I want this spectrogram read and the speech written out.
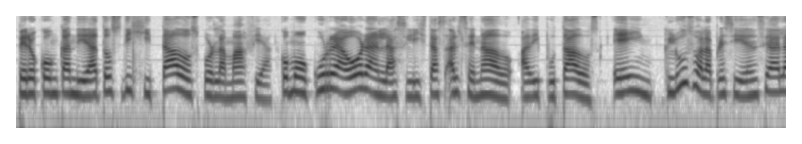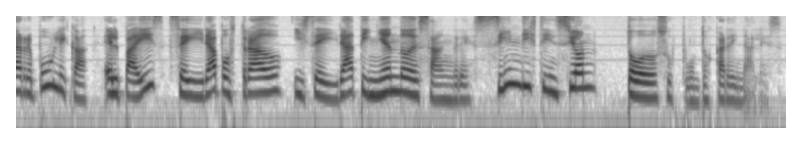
Pero con candidatos digitados por la mafia, como ocurre ahora en las listas al Senado, a diputados e incluso a la presidencia de la República, el país seguirá postrado y se irá tiñendo de sangre, sin distinción, todos sus puntos cardinales.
